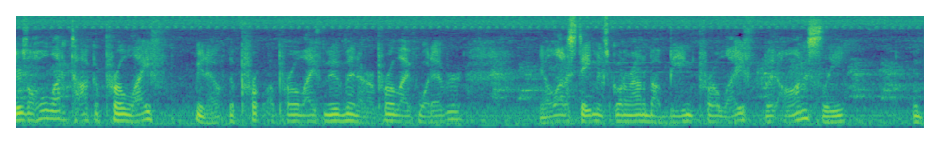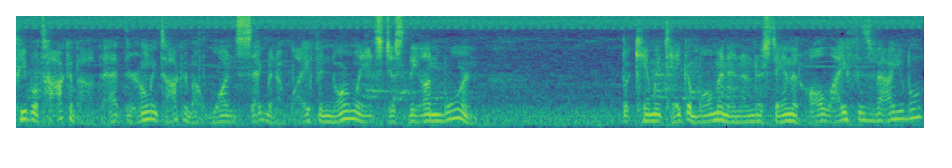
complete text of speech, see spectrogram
there's a whole lot of talk of pro-life, you know, the pro, pro-life movement or a pro-life whatever. You know, a lot of statements going around about being pro life, but honestly, when people talk about that, they're only talking about one segment of life, and normally it's just the unborn. But can we take a moment and understand that all life is valuable?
